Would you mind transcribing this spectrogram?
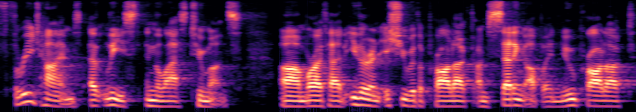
three times at least in the last two months um, where I've had either an issue with a product, I'm setting up a new product,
